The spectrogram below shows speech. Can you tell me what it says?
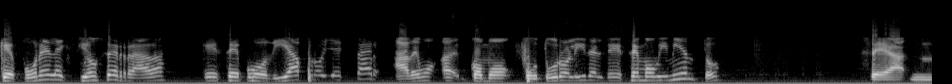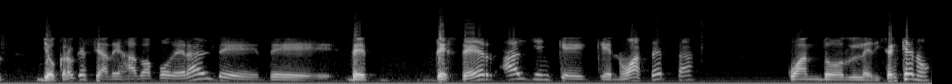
que fue una elección cerrada que se podía proyectar como futuro líder de ese movimiento. Sea, yo creo que se ha dejado apoderar de, de, de, ser alguien que, que no acepta cuando le dicen que no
